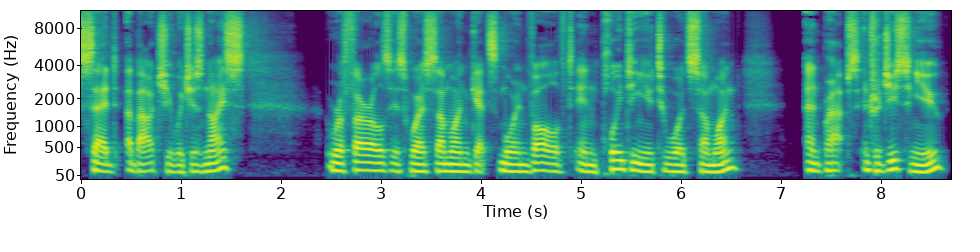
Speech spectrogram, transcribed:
said about you, which is nice. Referrals is where someone gets more involved in pointing you towards someone and perhaps introducing you.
